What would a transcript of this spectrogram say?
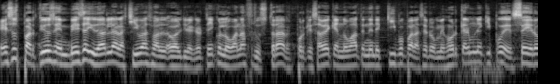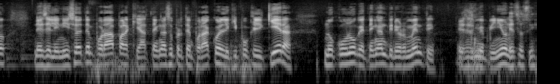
Esos partidos, en vez de ayudarle a las chivas o al, o al director técnico, lo van a frustrar porque sabe que no va a tener equipo para hacerlo. Mejor que arme un equipo de cero desde el inicio de temporada para que ya tenga su pretemporada con el equipo que él quiera, no con uno que tenga anteriormente. Esa es mi opinión. Eso sí.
